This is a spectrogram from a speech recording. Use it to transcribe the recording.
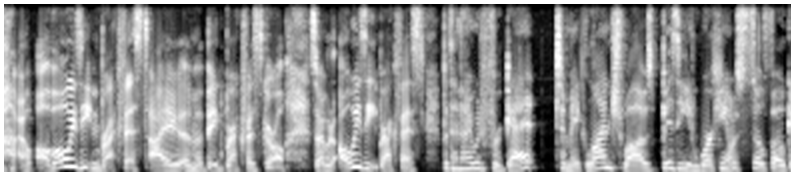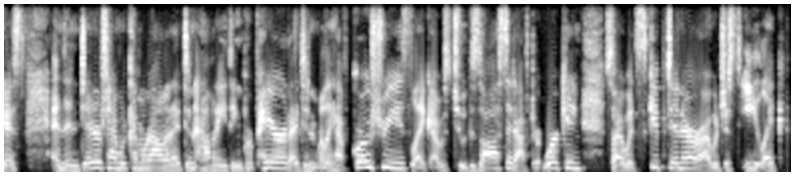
I've always eaten breakfast. I am a big breakfast girl. So I would always eat breakfast, but then I would forget to make lunch while I was busy and working. I was so focused. And then dinner time would come around and I didn't have anything prepared. I didn't really have groceries. Like I was too exhausted after working. So I would skip dinner. I would just eat like,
